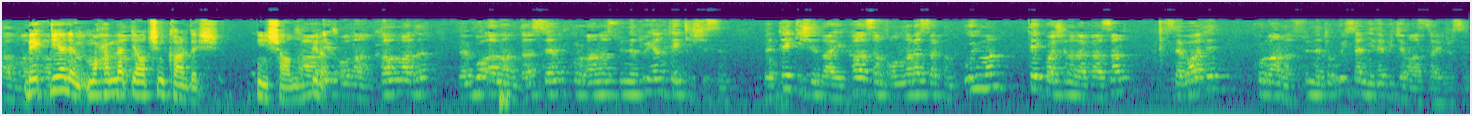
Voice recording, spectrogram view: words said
kalmadı. Bekleyelim tabi'ine Muhammed Yalçın kardeş. İnşallah tabi biraz. olan kalmadı ve bu alanda sen Kur'an'a sünnete uyan tek kişisin. Ve tek kişi dahi kalsan onlara sakın uyma, tek başına da kalsan sebat et, Kur'an'a, sünnete uysan yine bir cemaat sayılırsın.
